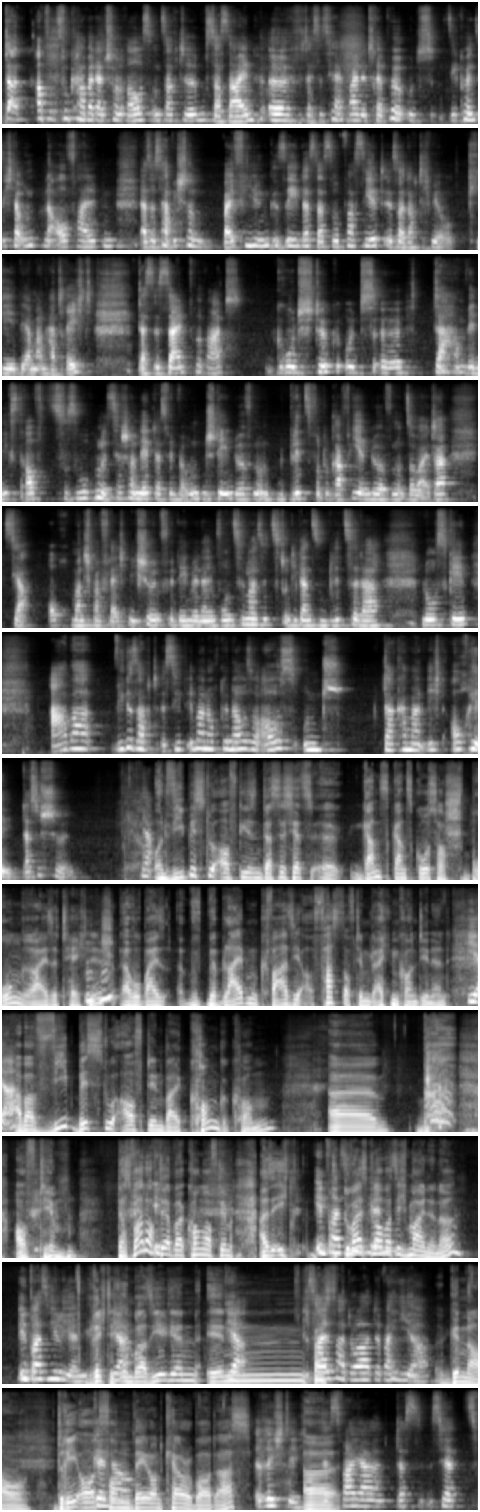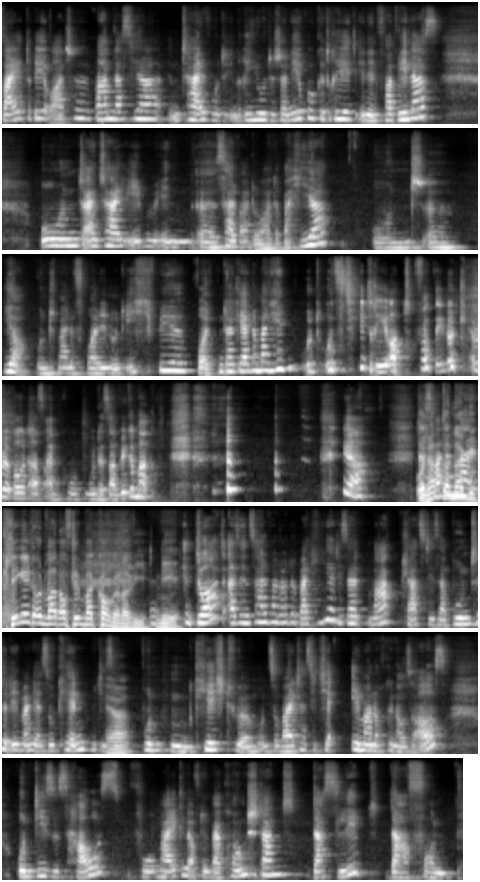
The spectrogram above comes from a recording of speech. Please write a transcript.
dann ab und zu kam er dann schon raus und sagte, muss das sein? Äh, das ist ja meine Treppe und Sie können sich da unten aufhalten. Also das habe ich schon bei vielen gesehen, dass das so passiert ist. Da dachte ich mir, okay, der Mann hat recht. Das ist sein Privatgrundstück und äh, da haben wir nichts drauf zu suchen. Ist ja schon nett, dass wir da unten stehen dürfen und mit Blitz fotografieren dürfen und so weiter. Ist ja auch manchmal vielleicht nicht schön für den, wenn er im Wohnzimmer sitzt und die ganzen Blitze da losgehen. Aber wie gesagt, es sieht immer noch genauso aus und da kann man echt auch hin. Das ist schön. Ja. Und wie bist du auf diesen, das ist jetzt äh, ganz, ganz großer Sprung reisetechnisch, mhm. äh, wobei wir bleiben quasi fast auf dem gleichen Kontinent. Ja. Aber wie bist du auf den Balkon gekommen? Äh, auf dem, das war doch der Balkon auf dem, also ich, du weißt genau, was ich meine, ne? In Brasilien. Richtig, ja. in Brasilien, in ja. Salvador de Bahia. Genau. Drehort genau. von They Don't Care About Us. Richtig. Äh, das war ja, das ist ja zwei Drehorte waren das ja. Ein Teil wurde in Rio de Janeiro gedreht, in den Favelas. Und ein Teil eben in äh, Salvador de Bahia. Und äh, ja, und meine Freundin und ich, wir wollten da gerne mal hin und uns die Drehorte von They Don't Care About Us angucken. Und das haben wir gemacht. ja. Und habt dann da geklingelt und wart auf dem Balkon oder wie? Nee. Dort, also in Salvador de Bahia, dieser Marktplatz, dieser bunte, den man ja so kennt, mit diesen ja. bunten Kirchtürmen und so weiter, sieht ja immer noch genauso aus. Und dieses Haus, wo Michael auf dem Balkon stand, das lebt davon.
